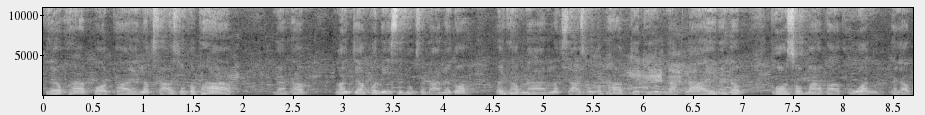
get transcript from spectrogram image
แคล้วคลาดปลอดภัยรักษาสุขภาพนะครับ หลังจากวันนี้สนุกสนานแล้วก็ไปทำงานรักษาสุขภาพอย่าดื่มหนักหลายนะครับพอสมมาพาควรนะครับ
